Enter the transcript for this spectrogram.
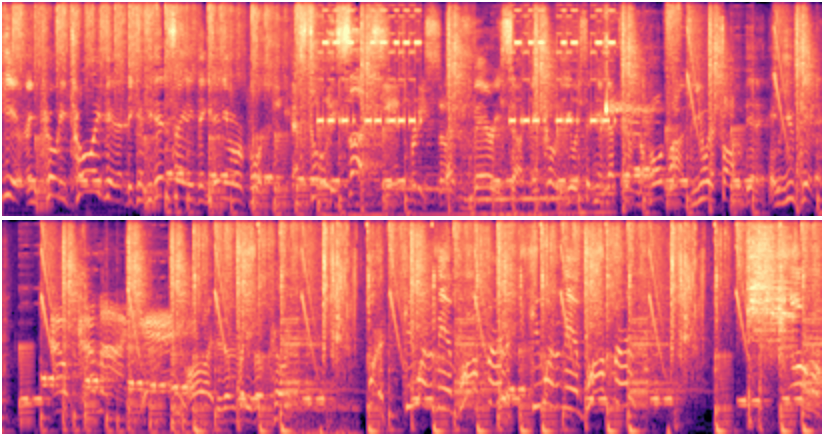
Right here, and Cody totally did it because he didn't say anything, he didn't even report it. That's totally sus. It's pretty sus. That's very sus. And Cody, you were sitting here next to him the whole time, so you would have thought who did it, and you did it. Oh, come on, kid! Alright, did everybody vote Cody? What? He wasn't the imposter? He wasn't the imposter? Oh.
